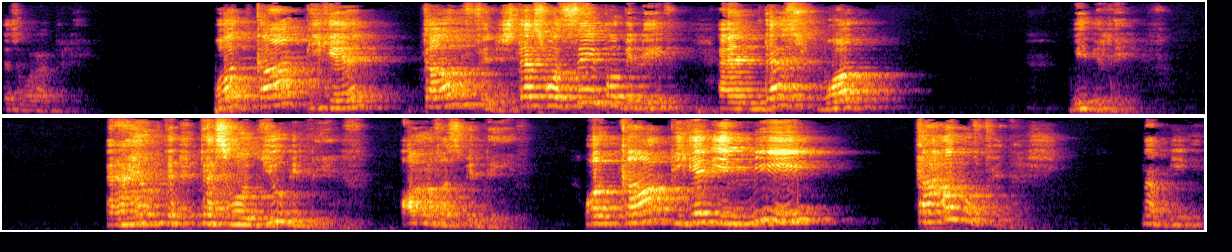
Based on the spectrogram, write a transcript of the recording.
That's what I believe. What God began, God will finish. That's what Paul believe, and that's what we believe. And I hope that that's what you believe. All of us believe. What God began in me, God will finish. Not me.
